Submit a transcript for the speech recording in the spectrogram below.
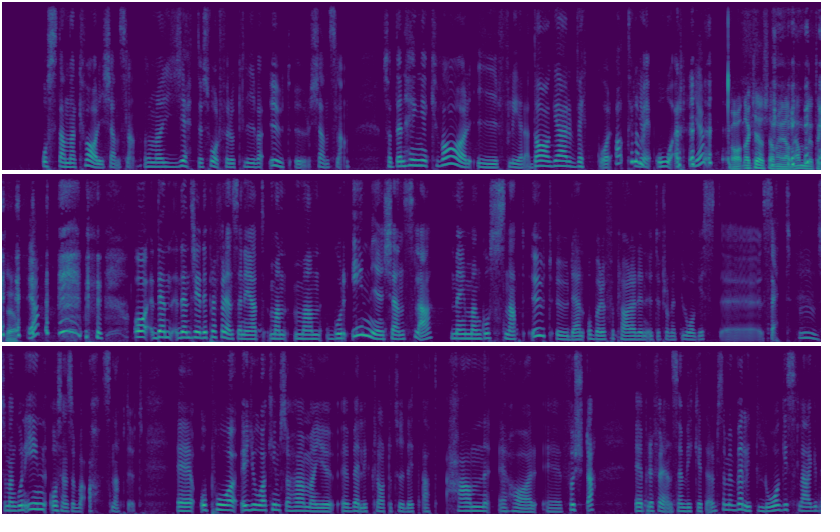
och stannar kvar i känslan. Alltså man har jättesvårt för att kliva ut ur känslan. Så att den hänger kvar i flera dagar, veckor, ja, till och med år. Ja. Ja, där kan jag känna igen Emelie tycker jag. Och den, den tredje preferensen är att man, man går in i en känsla men man går snabbt ut ur den och börjar förklara den utifrån ett logiskt eh, sätt. Mm. Så man går in och sen så bara ah, snabbt ut. Eh, och på eh, Joakim så hör man ju eh, väldigt klart och tydligt att han eh, har eh, första preferensen, vilket är som är väldigt logiskt lagd.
